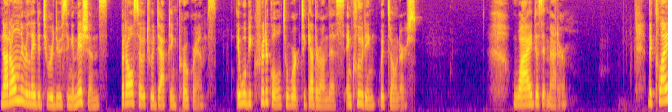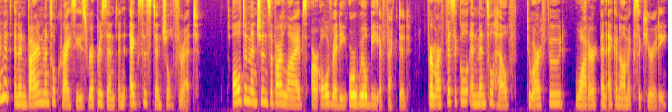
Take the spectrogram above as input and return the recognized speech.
not only related to reducing emissions, but also to adapting programs. It will be critical to work together on this, including with donors. Why does it matter? The climate and environmental crises represent an existential threat. All dimensions of our lives are already or will be affected, from our physical and mental health to our food, water, and economic security.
